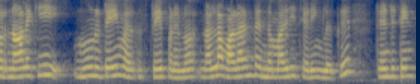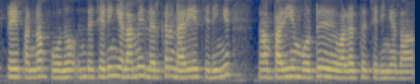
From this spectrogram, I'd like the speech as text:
ஒரு நாளைக்கு மூணு டைம் அதுக்கு ஸ்ப்ரே பண்ணணும். நல்லா வளர்ந்த இந்த மாதிரி செடிங்களுக்கு ரெண்டு டைம் ஸ்ப்ரே பண்ணால் போதும். இந்த செடிங்க எல்லாமே இதில் இருக்கிற நிறைய செடிங்க நான் பதியம் போட்டு வளர்த்த செடிங்க தான்.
